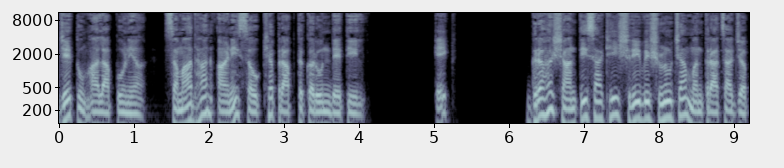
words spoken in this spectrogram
जे तुम्हाला पुण्य समाधान आणि सौख्य प्राप्त करून देतील. एक. ग्रह शांतीसाठी श्री विष्णूच्या मंत्राचा जप.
